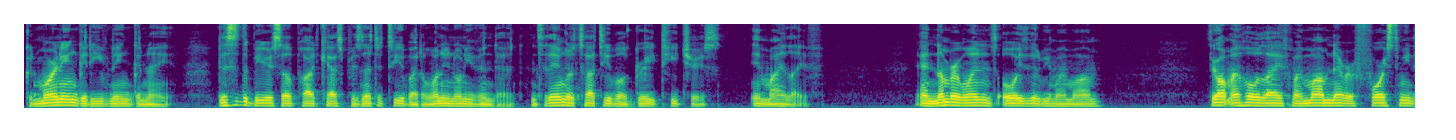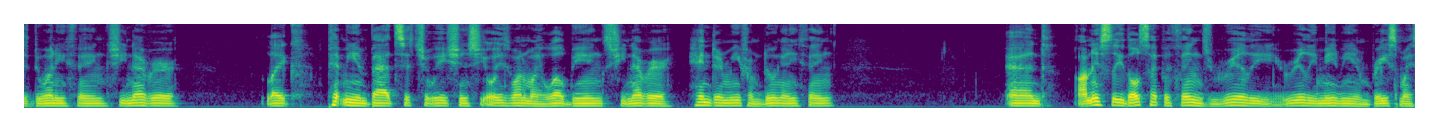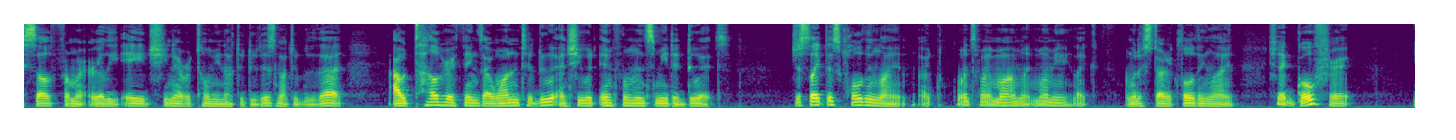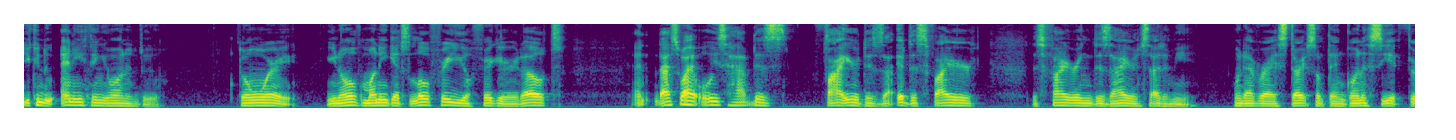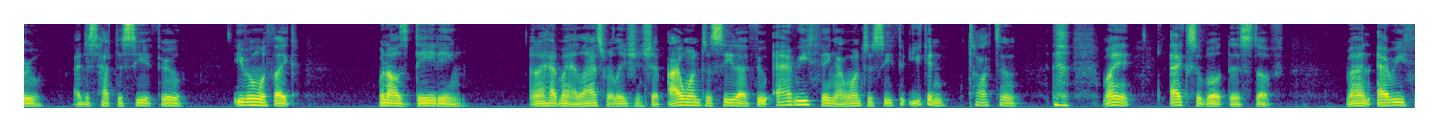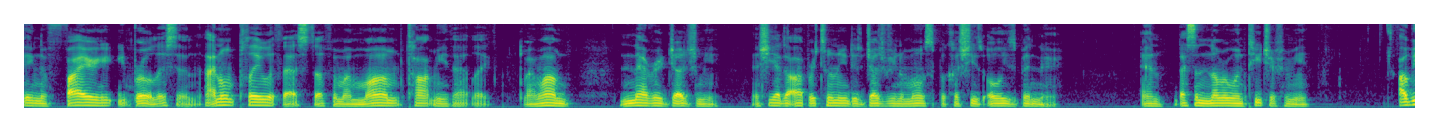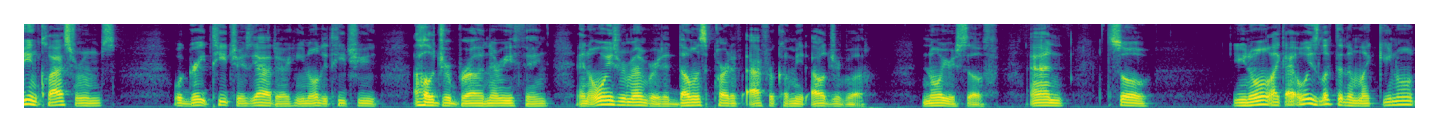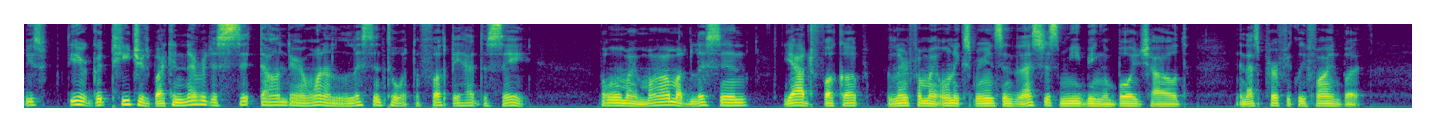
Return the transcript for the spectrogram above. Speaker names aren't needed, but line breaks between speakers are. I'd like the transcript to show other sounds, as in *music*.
Good morning, good evening, good night. This is the Be Yourself podcast presented to you by the one and only Vindad. And today I'm going to talk to you about great teachers in my life. And number one is always going to be my mom. Throughout my whole life, my mom never forced me to do anything. She never, like, put me in bad situations. She always wanted my well being. She never hindered me from doing anything. And honestly, those type of things really, really made me embrace myself from an early age. She never told me not to do this, not to do that. I would tell her things I wanted to do, and she would influence me to do it. Just like this clothing line. I went to my mom, like, Mommy, like, I'm gonna start a clothing line. she like, Go for it. You can do anything you want to do. Don't worry. You know, if money gets low for you, you'll figure it out. And that's why I always have this fire desire, this fire, this firing desire inside of me whenever I start something, I'm going to see it through. I just have to see it through. Even with like when I was dating and I had my last relationship, I wanted to see that through everything. I want to see through. You can talk to *laughs* my ex about this stuff. Man, everything, the fire, bro, listen, I don't play with that stuff. And my mom taught me that. Like, my mom never judged me. And she had the opportunity to judge me the most because she's always been there. And that's the number one teacher for me. I'll be in classrooms with great teachers. Yeah, they're, you know, they teach you algebra and everything. And always remember the dumbest part of Africa meet algebra. Know yourself. And so, you know, like I always looked at them like, you know, these they are good teachers, but I can never just sit down there and want to listen to what the fuck they had to say. But when my mom I'd listen, yeah, I'd fuck up and learn from my own experience. And that's just me being a boy child. And that's perfectly fine. But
